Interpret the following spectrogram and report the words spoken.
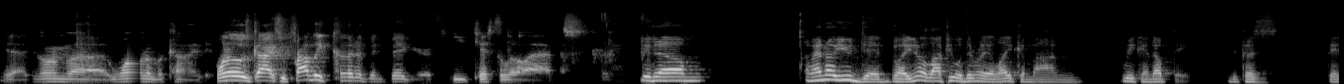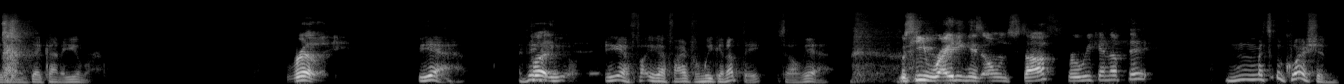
yeah. Norm, uh, one of a kind. One of those guys who probably could have been bigger if he kissed a little ass. Did um, I, mean, I know you did, but you know a lot of people didn't really like him on Weekend Update because they didn't like that kind of humor. Really? Yeah, I think but, he, he got he got fired from Weekend Update. So yeah. Was he writing his own stuff for Weekend Update? Mm, that's a good question.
